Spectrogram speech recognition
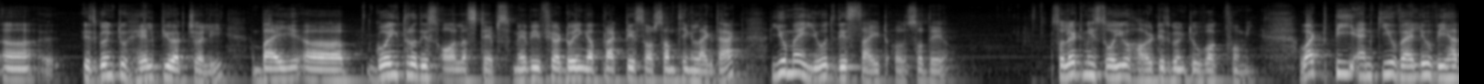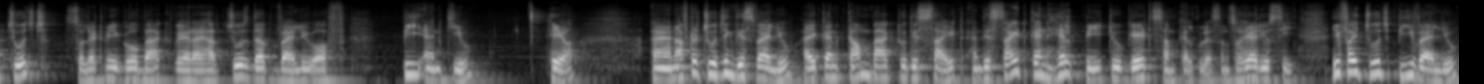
uh, is going to help you actually by uh, going through this all the steps. Maybe if you're doing a practice or something like that, you may use this site also there. So let me show you how it is going to work for me. What P and Q value we have chosen. So let me go back where I have choose the value of P and Q here and after choosing this value I can come back to this site and this site can help me to get some calculation. So here you see if I choose p value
